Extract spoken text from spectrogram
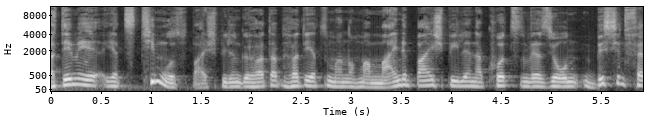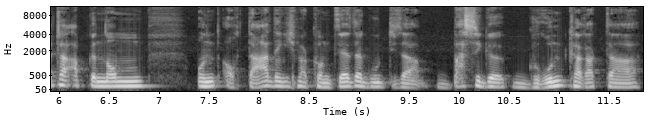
Nachdem ihr jetzt Timos Beispielen gehört habt, hört ihr jetzt mal nochmal meine Beispiele in einer kurzen Version, ein bisschen fetter abgenommen. Und auch da, denke ich mal, kommt sehr, sehr gut dieser bassige Grundcharakter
